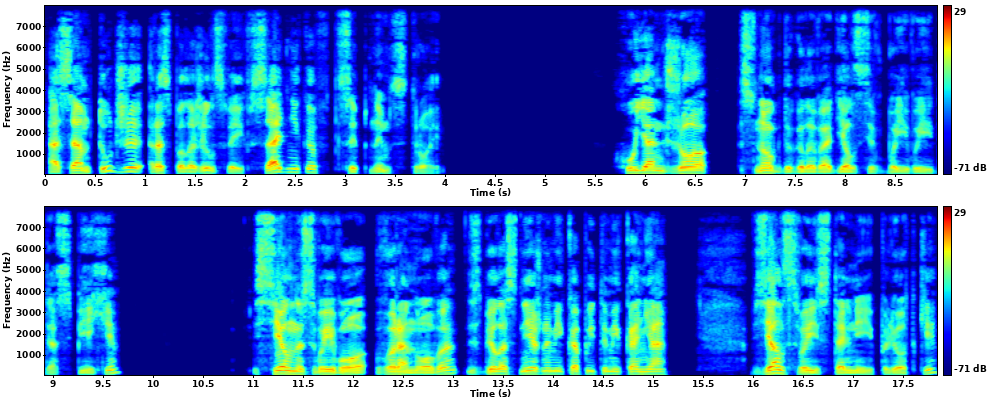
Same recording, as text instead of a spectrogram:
а сам тут же расположил своих всадников цепным строем. Хуянджо с ног до головы оделся в боевые доспехи, сел на своего вороного с белоснежными копытами коня, взял свои стальные плетки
